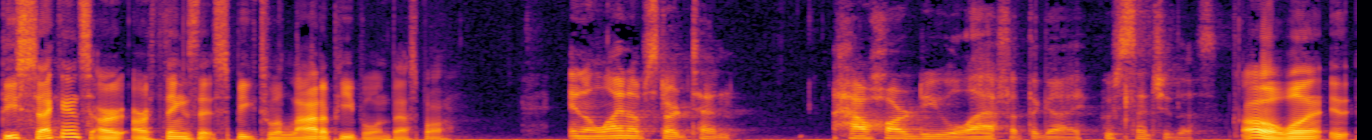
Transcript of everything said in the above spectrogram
these seconds are are things that speak to a lot of people in best ball. In a lineup start ten, how hard do you laugh at the guy who sent you this? Oh well, it,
